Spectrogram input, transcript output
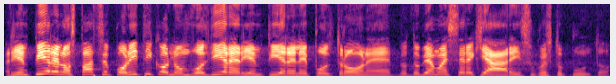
Riempire lo spazio politico non vuol dire riempire le poltrone, eh? dobbiamo essere chiari su questo punto.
